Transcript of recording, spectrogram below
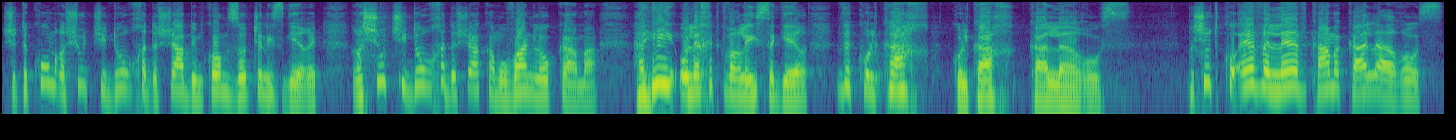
שתקום רשות שידור חדשה במקום זאת שנסגרת, רשות שידור חדשה כמובן לא קמה, ההיא הולכת כבר להיסגר, וכל כך כל כך קל להרוס. פשוט כואב הלב כמה קל להרוס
